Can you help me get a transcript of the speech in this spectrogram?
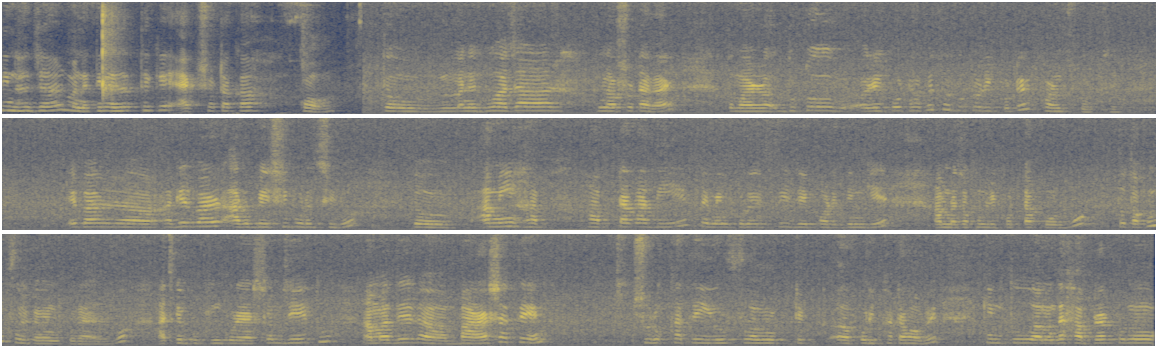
তিন হাজার মানে তিন হাজার থেকে একশো টাকা কম। তো মানে দু হাজার নশো টাকায় তোমার দুটো রিপোর্ট হবে, তো দুটো রিপোর্টে খরচ পড়ছে। এবার আগের বার আরও বেশি পড়েছিল। তো আমি হাফ হাফ টাকা দিয়ে পেমেন্ট করে এসেছি যে পরের দিন গিয়ে আমরা যখন রিপোর্টটা করব, তো তখন ফুল পেমেন্ট করে আসব। আজকে বুকিং করে আসলাম। যেহেতু আমাদের বারাসাতে সুরক্ষাতে ইউফ্রমেট্রিক পরীক্ষাটা হবে, কিন্তু আমাদের হাবড়ার কোনো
